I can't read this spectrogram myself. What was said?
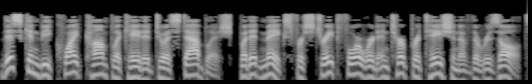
This can be quite complicated to establish, but it makes for straightforward interpretation of the results.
